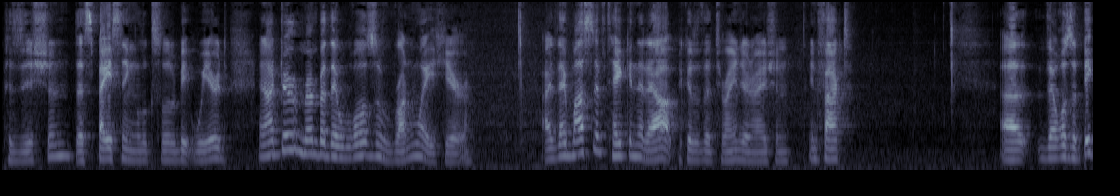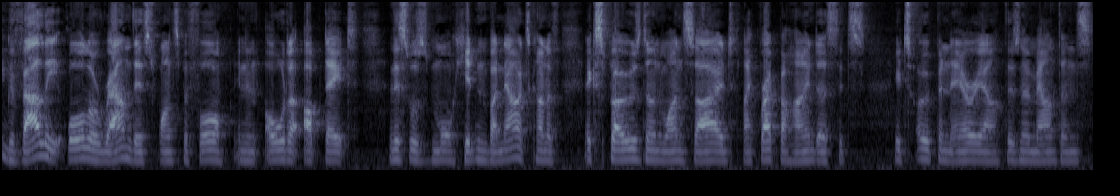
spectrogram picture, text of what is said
position. The spacing looks a little bit weird, and I do remember there was a runway here. They must have taken it out because of the terrain generation. In fact, uh, there was a big valley all around this once before in an older update. This was more hidden, but now it's kind of exposed on one side, like right behind us. It's it's open area. There's no mountains.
